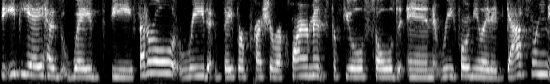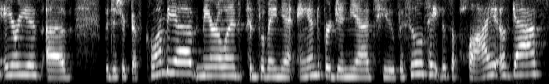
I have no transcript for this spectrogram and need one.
the EPA has waived the federal Reid vapor pressure requirements for fuel sold in reformulated gasoline areas of the District of Columbia, Maryland, Pennsylvania, and Virginia to facilitate the supply of gas.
